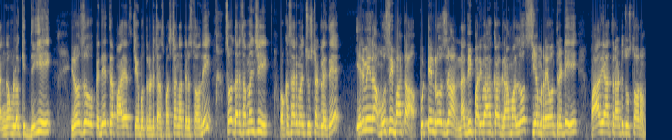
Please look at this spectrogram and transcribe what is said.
రంగంలోకి దిగి ఈరోజు పెద్ద ఎత్తున పాదయాత్ర చేయబోతున్నట్టు చాలా స్పష్టంగా తెలుస్తోంది. సో దానికి సంబంధించి ఒకసారి మనం చూసినట్లయితే ఎనిమిదిన మూసీబాట పుట్టినరోజున నదీ పరివాహక గ్రామాల్లో సీఎం రేవంత్ రెడ్డి పాదయాత్ర అంటూ చూస్తా ఉన్నాం.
